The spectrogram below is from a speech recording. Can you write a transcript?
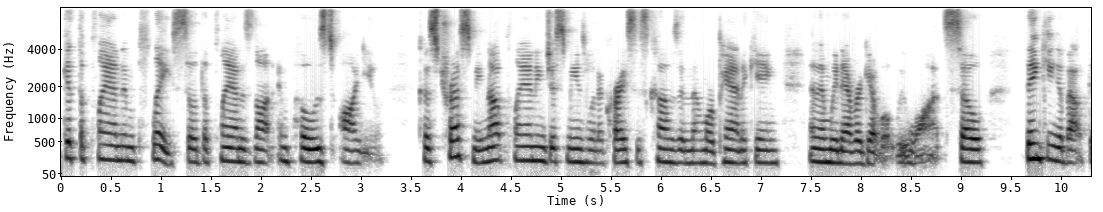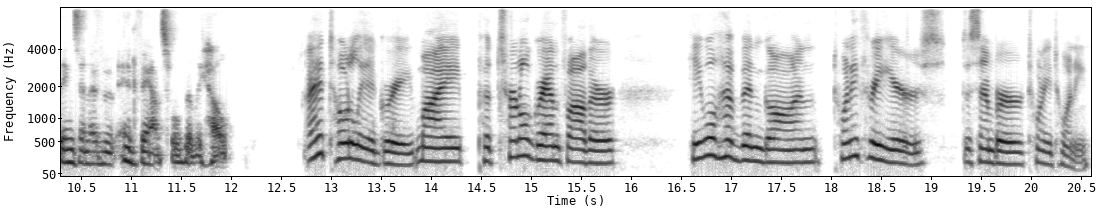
get the plan in place so the plan is not imposed on you. Because trust me not planning just means when a crisis comes and then we're panicking and then we never get what we want. So thinking about things in advance will really help. I totally agree. My paternal grandfather, he will have been gone 23 years, December 2020.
